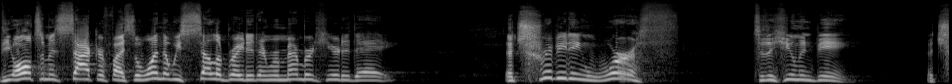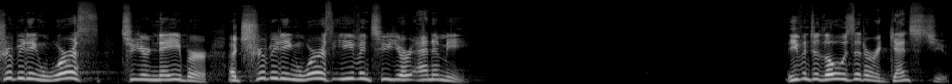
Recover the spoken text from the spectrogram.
The ultimate sacrifice, the one that we celebrated and remembered here today, attributing worth to the human being attributing worth to your neighbor, attributing worth even to your enemy, even to those that are against you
